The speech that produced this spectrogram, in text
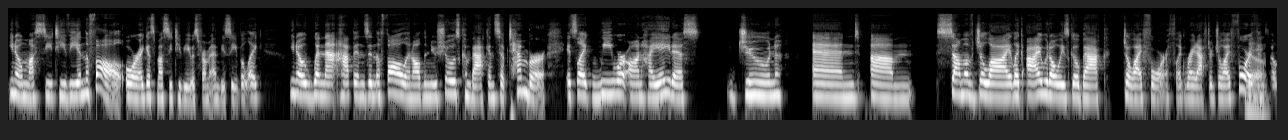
you know, must see TV in the fall, or I guess must see TV was from NBC, but like, you know, when that happens in the fall and all the new shows come back in September, it's like we were on hiatus June and um some of July. Like I would always go back July 4th, like right after July 4th. Yeah. And so,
